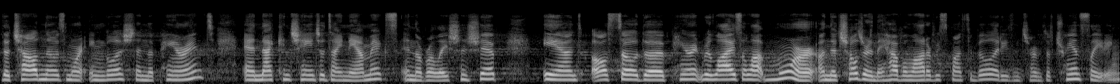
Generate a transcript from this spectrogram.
the child knows more English than the parent, and that can change the dynamics in the relationship. And also the parent relies a lot more on the children. They have a lot of responsibilities in terms of translating.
